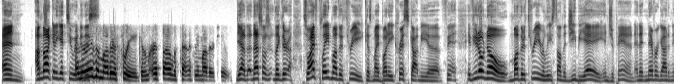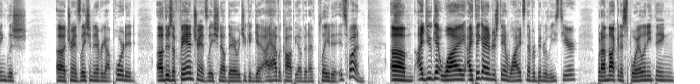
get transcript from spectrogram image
And I'm not going to get too and into there this. is a Mother Three because Earthbound was technically Mother Two. Yeah, that's what I was, like. There, so I've played Mother Three because my buddy Chris got me a. Fan, if you don't know, Mother Three released on the GBA in Japan, and it never got an English uh, translation. It never got ported. Uh, there's a fan translation out there which you can get. I have a copy of it. I've played it. It's fun. Um, I do get why. I think I understand why it's never been released here, but I'm not going to spoil anything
